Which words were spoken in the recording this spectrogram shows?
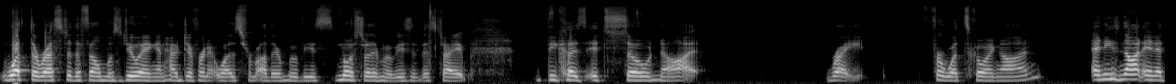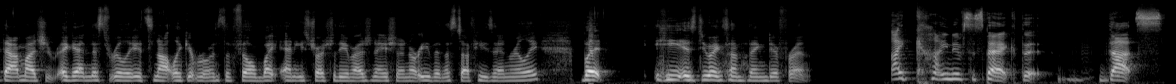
what the rest of the film was doing and how different it was from other movies, most other movies of this type, because it's so not right for what's going on. And he's not in it that much. Again, this really, it's not like it ruins the film by any stretch of the imagination or even the stuff he's in, really. But he is doing something different. I kind of suspect that that's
